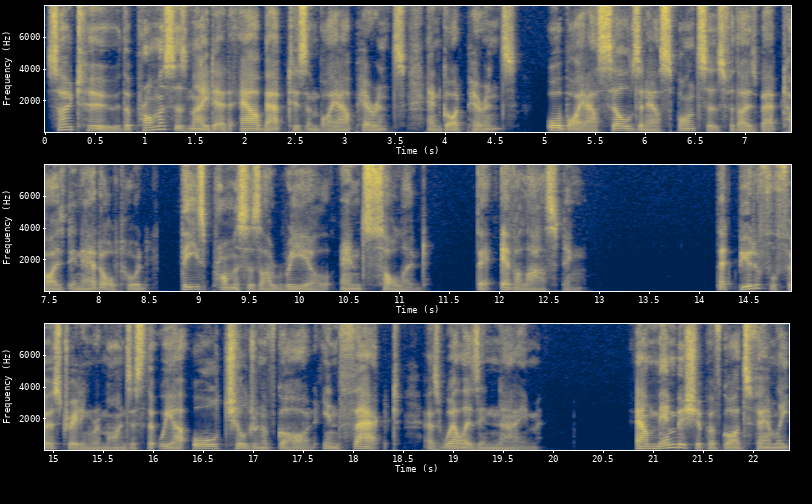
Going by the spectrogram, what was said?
So too, the promises made at our baptism by our parents and godparents, or by ourselves and our sponsors for those baptized in adulthood, these promises are real and solid. They're everlasting. That beautiful first reading reminds us that we are all children of God, in fact, as well as in name. Our membership of God's family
